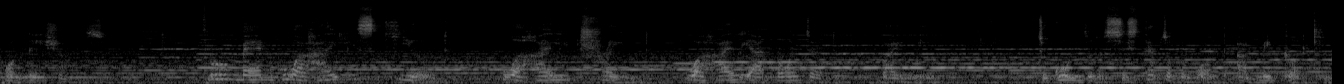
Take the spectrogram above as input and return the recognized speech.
upon nations through men who are highly skilled, who are highly trained, who are highly anointed by me to go into the systems of the world and make God king.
